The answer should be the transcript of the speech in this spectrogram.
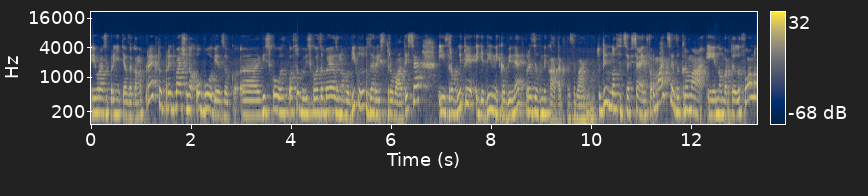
і у разі прийняття законопроекту передбачено обов'язок е, військово особи військовозобов'язаного віку зареєструватися і зробити єдиний кабінет призовника, так називаємо. Туди вноситься вся інформація, зокрема і номер телефону,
